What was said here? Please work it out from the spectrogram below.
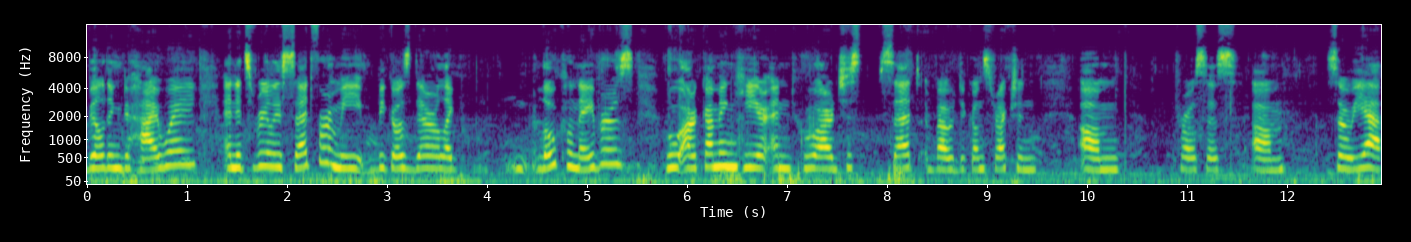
building the highway. And it's really sad for me because there are like local neighbors who are coming here and who are just sad about the construction um, process. Um, so yeah,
